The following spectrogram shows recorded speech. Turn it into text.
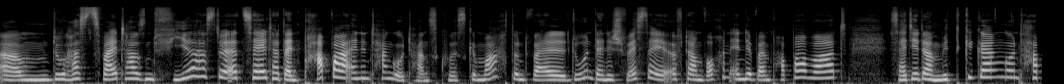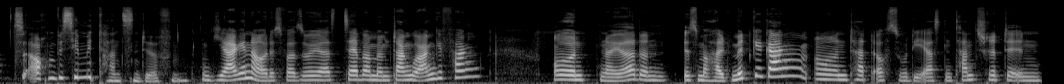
Ähm, du hast 2004, hast du erzählt, hat dein Papa einen Tango-Tanzkurs gemacht und weil du und deine Schwester ja öfter am Wochenende beim Papa wart, seid ihr da mitgegangen und habt auch ein bisschen mittanzen dürfen. Ja, genau, das war so, hat selber mit dem Tango angefangen. Und naja, dann ist man halt mitgegangen und hat auch so die ersten Tanzschritte in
